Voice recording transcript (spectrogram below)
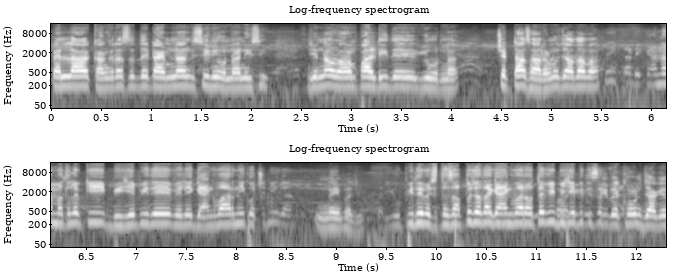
ਪਹਿਲਾਂ ਕਾਂਗਰਸ ਦੇ ਟਾਈਮ ਨਾਲ ਸੀ ਨਹੀਂ ਉਹਨਾਂ ਨਹੀਂ ਸੀ। ਜਿੰਨਾ ਹੁਣ ਆਮ ਪਾਰਟੀ ਦੇ ਯੋਰ ਨਾਲ। ਚਿੱਟਾ ਸਾਰਿਆਂ ਨੂੰ ਜ਼ਿਆਦਾ ਵਾ। ਨਹੀਂ ਤੁਹਾਡੇ ਕਹਿਣ ਦਾ ਮਤਲਬ ਕਿ ਬੀਜੇਪੀ ਦੇ ਵੇਲੇ ਗੈਂਗਵਾਰ ਨਹੀਂ ਕੁਝ ਨਹੀਂਗਾ ਨਹੀਂ ਭਾਜੀ। ਪਰ ਯੂਪੀ ਦੇ ਵਿੱਚ ਤਾਂ ਸਭ ਤੋਂ ਜ਼ਿਆਦਾ ਗੈਂਗਵਾਰ ਉੱਥੇ ਵੀ ਬੀਜੇਪੀ ਦੀ ਤੁਸੀਂ ਸਰਕਾਰ ਵੇਖੋ ਹੁਣ ਜਾ ਕੇ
